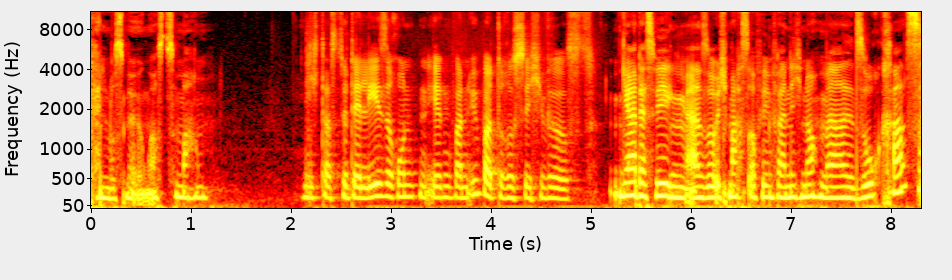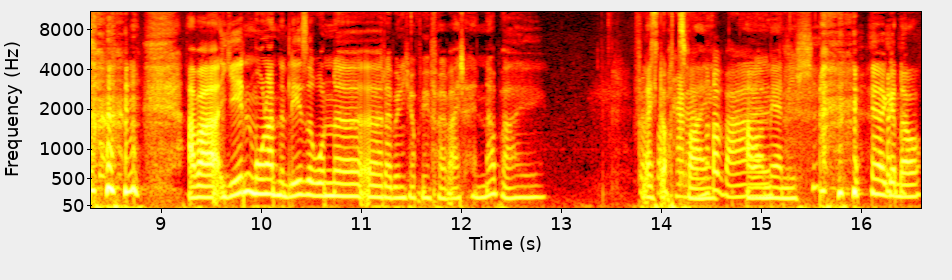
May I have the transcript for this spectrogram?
keine Lust mehr, irgendwas zu machen. Nicht, dass du der Leserunden irgendwann überdrüssig wirst. Ja, deswegen. Also ich mache es auf jeden Fall nicht noch mal so krass. Aber jeden Monat eine Leserunde, äh, da bin ich auf jeden Fall weiterhin dabei. Vielleicht auch zwei, aber mehr nicht. ja, genau.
